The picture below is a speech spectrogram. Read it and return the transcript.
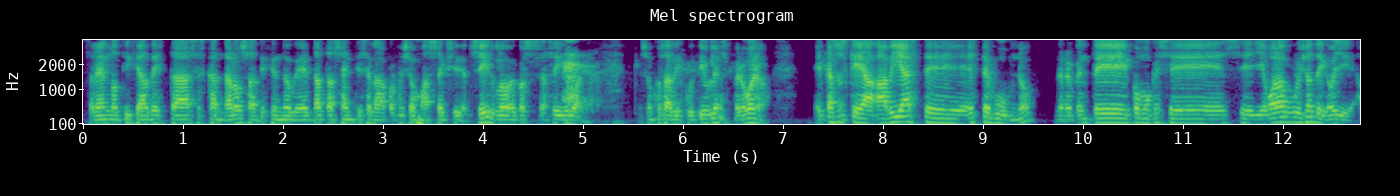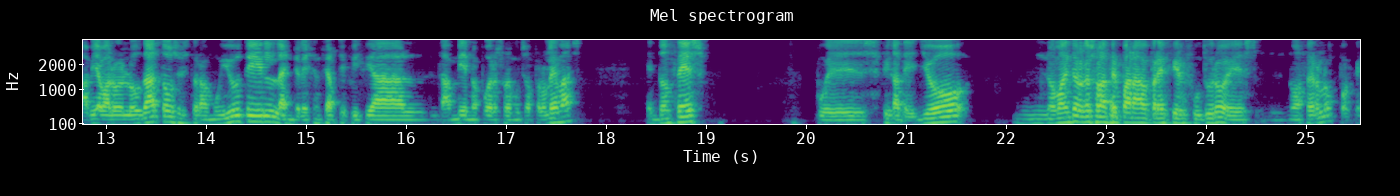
Salían noticias de estas escandalosas diciendo que el Data Scientist era la profesión más sexy del siglo, cosas así, bueno, que son cosas discutibles. Pero bueno, el caso es que había este, este boom, ¿no? De repente como que se, se llegó a la conclusión de que, oye, había valor en los datos, esto era muy útil, la inteligencia artificial también nos puede resolver muchos problemas. Entonces, pues fíjate, yo normalmente lo que suelo hacer para predecir el futuro es no hacerlo, porque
